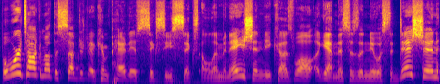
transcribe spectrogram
but we're talking about the subject of competitive 66 elimination because, well, again, this is the newest edition,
